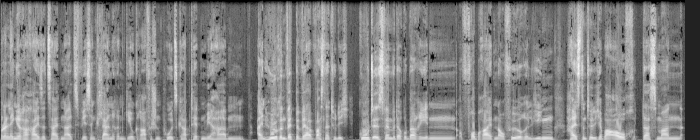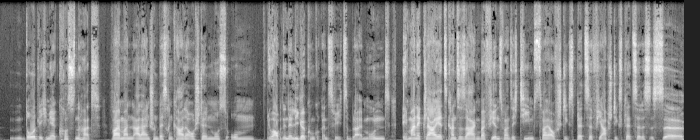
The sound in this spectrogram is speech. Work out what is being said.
oder längere Reisezeiten, als wir es in kleineren geografischen Pools gehabt hätten. Wir haben einen höheren Wettbewerb, was natürlich gut ist, wenn wir darüber reden, vorbereiten auf höhere Ligen. Heißt natürlich aber auch, dass man deutlich mehr Kosten hat weil man allein schon besseren Kader aufstellen muss, um überhaupt in der Liga konkurrenzfähig zu bleiben. Und ich meine, klar, jetzt kannst du sagen, bei 24 Teams, zwei Aufstiegsplätze, vier Abstiegsplätze, das ist äh,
